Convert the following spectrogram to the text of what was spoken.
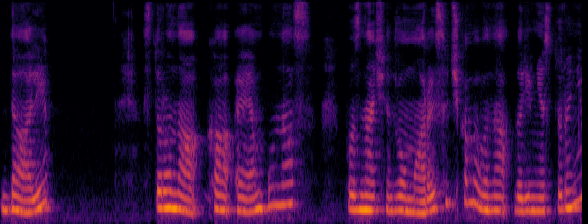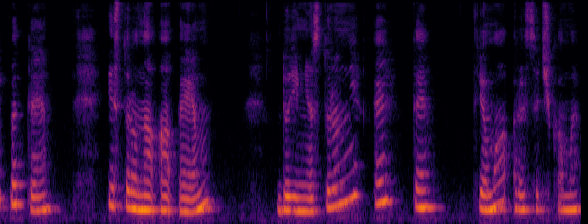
Далі сторона КМ у нас позначена двома рисочками, вона дорівнює стороні ПТ. І сторона АМ дорівнює стороні ЛТ трьома рисочками.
